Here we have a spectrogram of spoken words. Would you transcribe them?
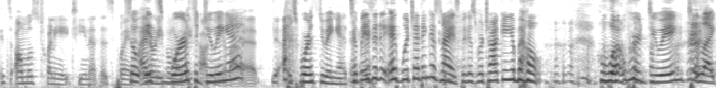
it's almost 2018 at this point. So I don't it's even wanna be worth doing about it? Yeah. It's worth doing it. So basically, it, which I think is nice because we're talking about what we're doing to like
